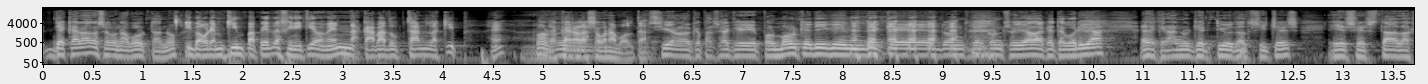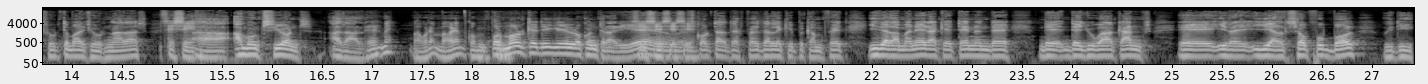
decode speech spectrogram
de cara a la segona volta. No? I veurem quin paper definitivament acaba adoptant l'equip eh? Bueno, de cara a la segona volta. Sí, el que passa que per molt que diguin de que doncs, de consolidar la categoria, el gran objectiu dels Sitges és estar a les últimes jornades Sí, sí. a, amb opcions a dalt. Eh? Bé, veurem, veurem com... Per molt que diguin el contrari, eh? Sí, sí, sí, sí. Escolta, després de l'equip que han fet i de la manera que tenen de, de, de jugar a camps eh, i, de, i el seu futbol, vull dir,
